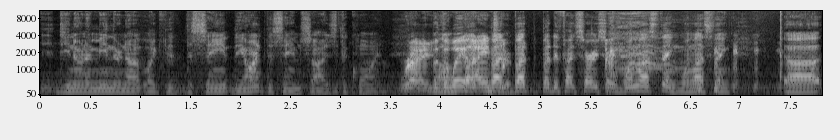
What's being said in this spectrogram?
Do you know what I mean? They're not like the, the same. They aren't the same sides of the coin. Right. But the way but, I but, inter- but but if I sorry sorry one last thing one last thing. Uh,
